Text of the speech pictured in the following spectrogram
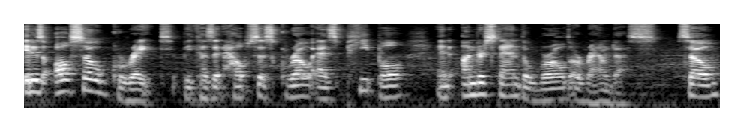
it is also great because it helps us grow as people and understand the world around us. So,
